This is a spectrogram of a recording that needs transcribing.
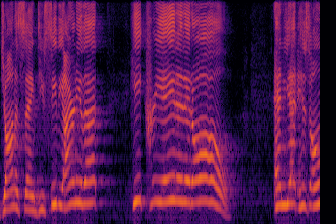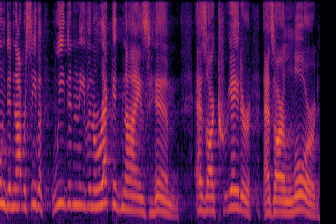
John is saying, Do you see the irony of that? He created it all. And yet his own did not receive him. We didn't even recognize him as our creator, as our Lord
